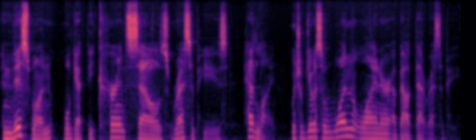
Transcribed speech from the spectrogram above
And this one will get the current cell's recipes headline, which will give us a one-liner about that recipe.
